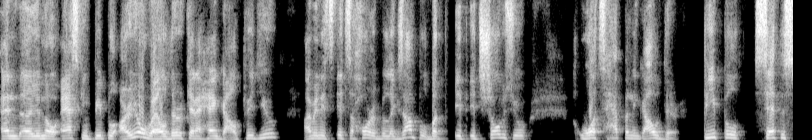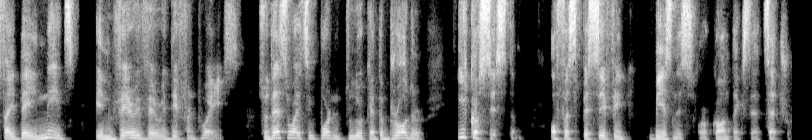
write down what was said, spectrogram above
and uh, you know asking people, "Are you a welder? Can I hang out with you?" I mean, it's it's a horrible example, but it it shows you what's happening out there. People satisfy their needs in very very different ways. So that's why it's important to look at the broader ecosystem of a specific business or context, etc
